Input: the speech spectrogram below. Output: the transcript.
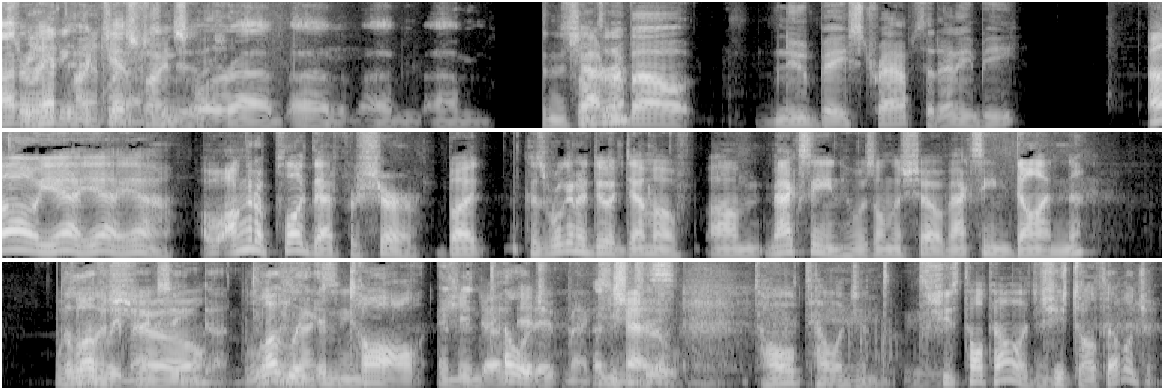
asked? We have to moderating the answer that. questions Find it. or uh, um, um, um, In the chat Something room. about new bass traps at NAB. Oh yeah, yeah, yeah. Oh, I'm gonna plug that for sure, but because we're gonna do a demo. Um, Maxine, who was on the show, Maxine Dunn, was The on lovely show. Maxine Dunn. Lovely Lovely Maxine. and tall and She intelligent it. Maxine. Yes. Tall, intelligent. She's tall, intelligent. She's tall, intelligent.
